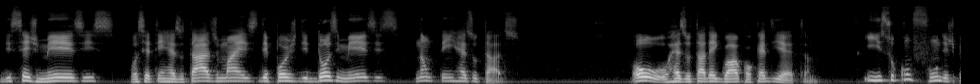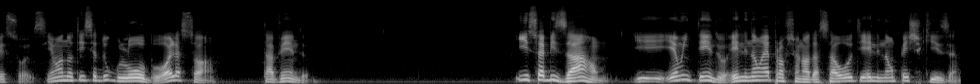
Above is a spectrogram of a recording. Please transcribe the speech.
De seis meses você tem resultados, mas depois de 12 meses não tem resultados. Ou o resultado é igual a qualquer dieta. E isso confunde as pessoas. É uma notícia do Globo, olha só. Tá vendo? E isso é bizarro. E eu entendo, ele não é profissional da saúde, ele não pesquisa.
